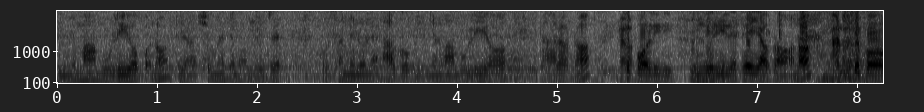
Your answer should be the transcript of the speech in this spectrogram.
ဒီမြန်မာမူလေးရောပေါ့နော်ဒီဟာရွှေမန်းကျွန်တော်မျိုးဆက်ဟိုဆမ်မင်းတို့လည်းအားကိုးပြီးမြန်မာမူလေးရောဒါတော့နော်ခက်ပေါ်လေးတွေလူငယ်တွေလည်းထည့်ရောက်တော့အောင်နော်ခက်ပေါ်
